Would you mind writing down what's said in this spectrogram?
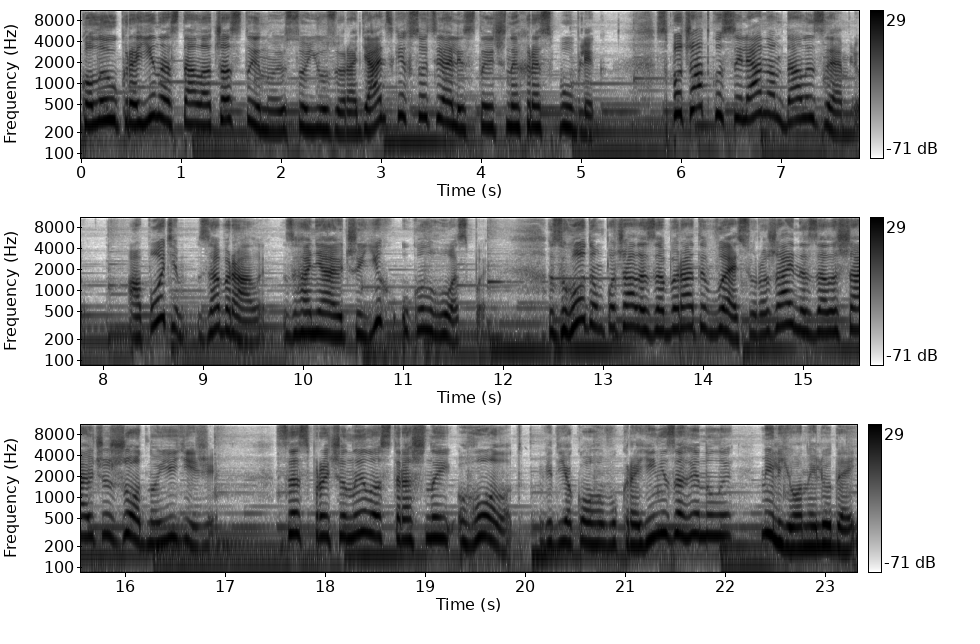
коли Україна стала частиною Союзу Радянських Соціалістичних Республік. Спочатку селянам дали землю, а потім забрали, зганяючи їх у колгоспи. Згодом почали забирати весь урожай, не залишаючи жодної їжі. Це спричинило страшний голод, від якого в Україні загинули мільйони людей.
